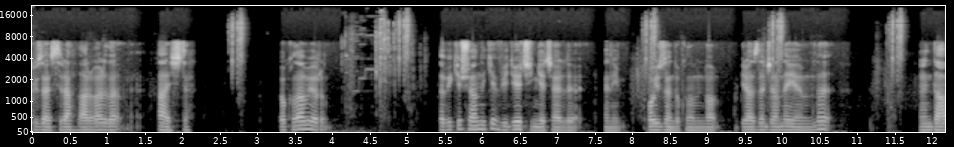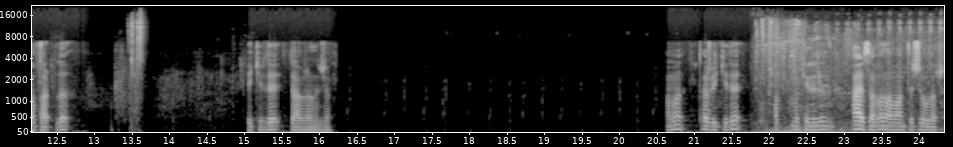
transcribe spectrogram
güzel silahlar var da ha işte dokunamıyorum. Tabii ki şu andaki video için geçerli. Hani o yüzden dokunamıyorum. Birazdan canlı yayınımda yani daha farklı şekilde davranacağım. Ama tabii ki de hafif makinenin her zaman avantajı olur.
